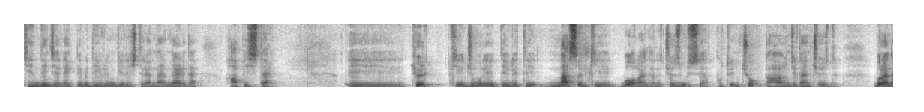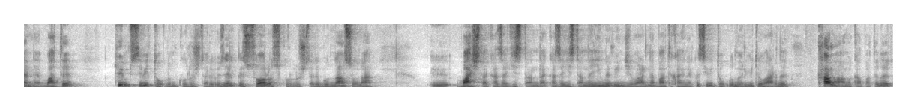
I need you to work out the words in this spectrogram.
kendince renkli bir devrim geliştirenler nerede? Hapiste. Ee, Türkiye Cumhuriyet Devleti nasıl ki bu olayları çözmüşse Putin çok daha önceden çözdü. Bu nedenle Batı tüm sivil toplum kuruluşları özellikle Soros kuruluşları bundan sonra başta Kazakistan'da, Kazakistan'da 20 bin civarında Batı kaynaklı sivil toplum örgütü vardı. Tamamı kapatılır.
